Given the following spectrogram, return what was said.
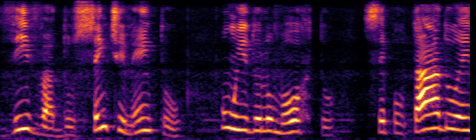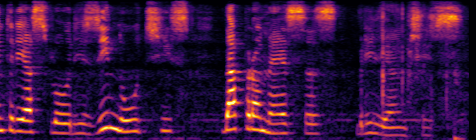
viva do sentimento um ídolo morto, sepultado entre as flores inúteis da promessas brilhantes.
